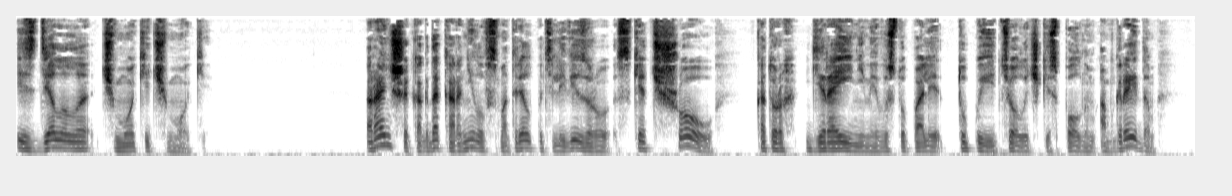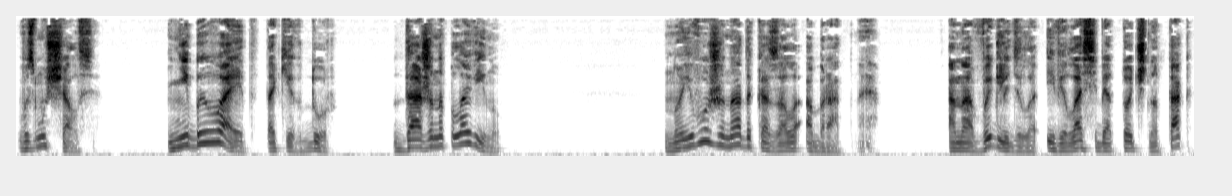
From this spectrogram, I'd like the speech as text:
и сделала чмоки-чмоки. Раньше, когда Корнилов смотрел по телевизору скетч-шоу, в которых героинями выступали тупые телочки с полным апгрейдом, возмущался. Не бывает таких дур даже наполовину. Но его жена доказала обратное. Она выглядела и вела себя точно так,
